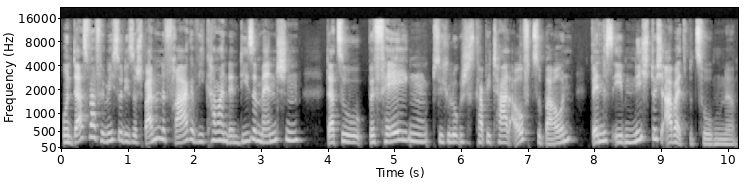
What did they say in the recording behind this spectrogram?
Und das war für mich so diese spannende Frage, wie kann man denn diese Menschen dazu befähigen, psychologisches Kapital aufzubauen, wenn es eben nicht durch arbeitsbezogene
